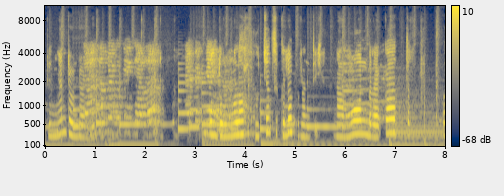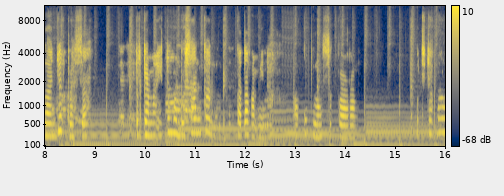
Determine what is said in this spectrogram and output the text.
dengan daun-daun itu. Untunglah hujan segera berhenti. Namun mereka terlanjur basah. Berkemah itu membosankan, kata Kamina. Aku pulang sekarang. Aku tidak mau.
